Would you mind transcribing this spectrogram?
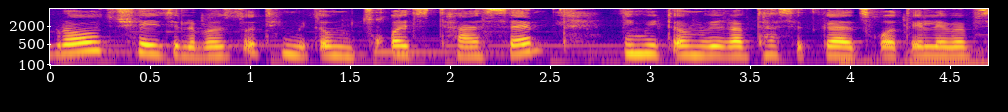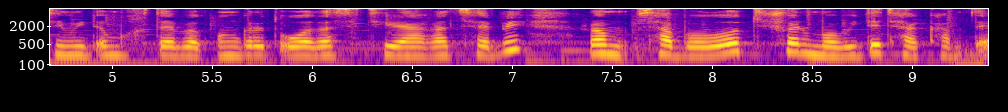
უბრალოდ შეიძლება ზუსტად იმიტომ წყვეტთ ასე, იმიტომ ვიღებთ ასეთ გადაწყვეტილებებს, იმიტომ ხდება კონკრეტულად ასეთი რაღაცები, რომ საბოლოოდ ჩვენ მოვიდეთ აქამდე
